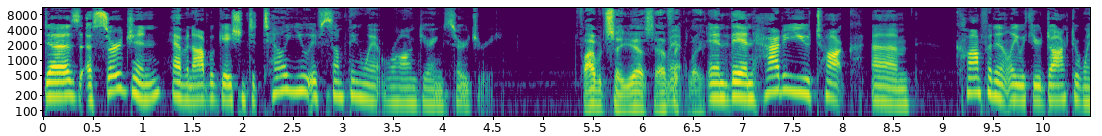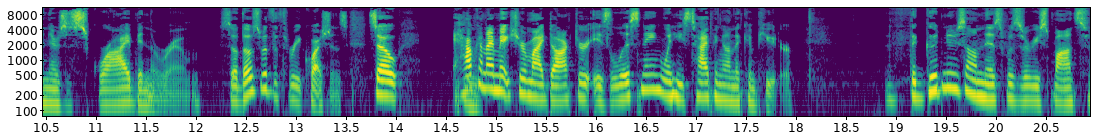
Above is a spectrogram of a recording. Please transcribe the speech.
does a surgeon have an obligation to tell you if something went wrong during surgery? I would say yes, ethically. And then, how do you talk um, confidently with your doctor when there's a scribe in the room? So, those were the three questions. So, how can I make sure my doctor is listening when he's typing on the computer? The good news on this was a response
